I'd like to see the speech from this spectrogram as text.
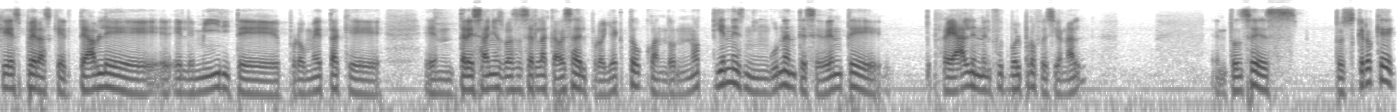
¿Qué esperas? ¿Que te hable el Emir y te prometa que en tres años vas a ser la cabeza del proyecto cuando no tienes ningún antecedente real en el fútbol profesional? Entonces, pues creo que,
